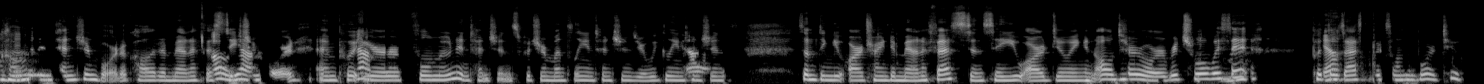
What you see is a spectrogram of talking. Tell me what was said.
Call Mhm. them an intention board or call it a manifestation board and put Yeah. your full moon intentions, put your monthly intentions, your weekly intentions, something you are trying to manifest and say you are doing an altar or a ritual with Mhm. it. Put Yeah. those aspects on the board too.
